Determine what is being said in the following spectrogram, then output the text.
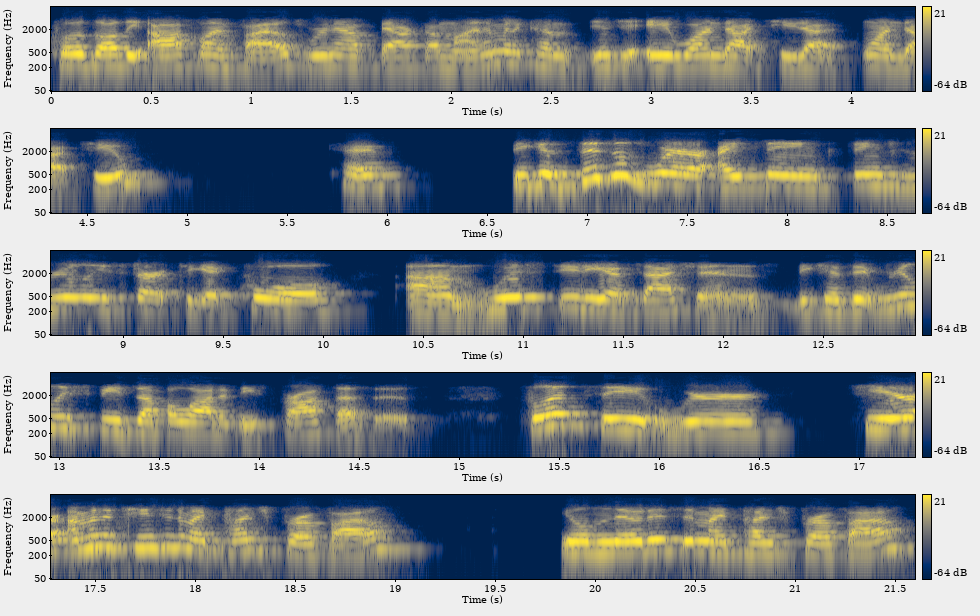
close all the offline files. We're now back online. I'm going to come into A1.2.1.2. Okay. Because this is where I think things really start to get cool um, with studio sessions because it really speeds up a lot of these processes. So let's say we're here, I'm going to change it to my punch profile. You'll notice in my punch profile,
